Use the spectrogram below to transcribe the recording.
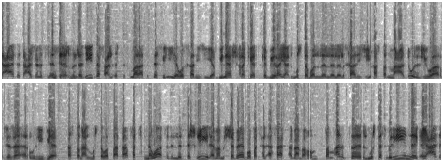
إعادة عجلة الإنتاج من جديد دفع الاستثمارات الداخلية والخارجية بناء شركات كبيرة يعني المستوى الخارجي خاصة مع دول الجوار الجزائر وليبيا خاصة على المستوى الطاقة. فتح نوافذ التشغيل أمام الشباب وفتح الآفاق أمامهم. طمأنة المستثمرين إعادة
